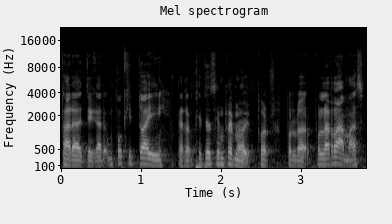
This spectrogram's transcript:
para llegar un poquito ahí, perdón que yo siempre me voy por, por, las ramas.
